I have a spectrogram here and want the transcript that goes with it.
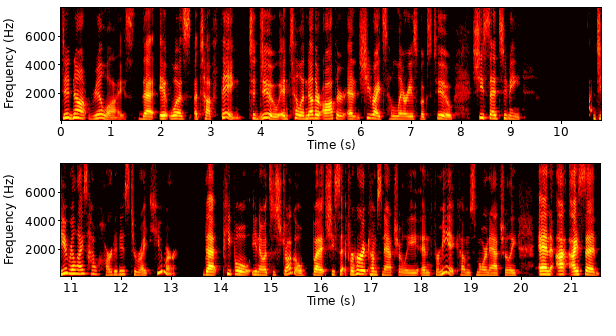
did not realize that it was a tough thing to mm. do until another author, and she writes hilarious books too. She said to me, Do you realize how hard it is to write humor? That people, you know, it's a struggle, but she said for her it comes naturally, and for me it comes more naturally. And I, I said,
